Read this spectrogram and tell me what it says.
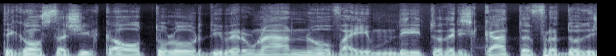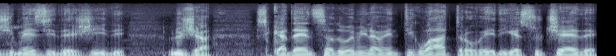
ti costa circa 8 lordi per un anno, fai un diritto di riscatto e fra 12 mesi decidi. Lui ha scadenza 2024, vedi che succede,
